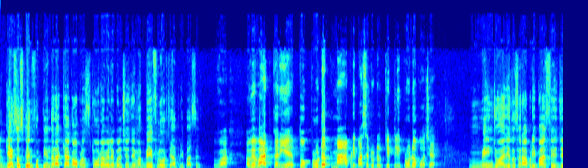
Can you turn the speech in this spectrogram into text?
અગિયારસો સ્ક્વેર ફૂટની અંદર આખે આખો આપણો સ્ટોર અવેલેબલ છે જેમાં બે ફ્લોર છે આપણી પાસે. વાહ. હવે વાત કરીએ તો પ્રોડક્ટમાં આપણી પાસે ટોટલ કેટલી પ્રોડક્ટો છે? મેઇન જોવા જઈએ તો સર, આપણી પાસે જે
